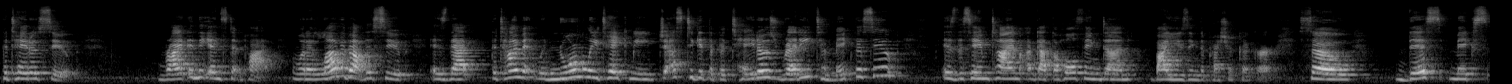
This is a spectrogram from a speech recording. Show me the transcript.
potato soup right in the Instant Pot. And what I love about this soup is that the time it would normally take me just to get the potatoes ready to make the soup is the same time I've got the whole thing done by using the pressure cooker. So this makes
